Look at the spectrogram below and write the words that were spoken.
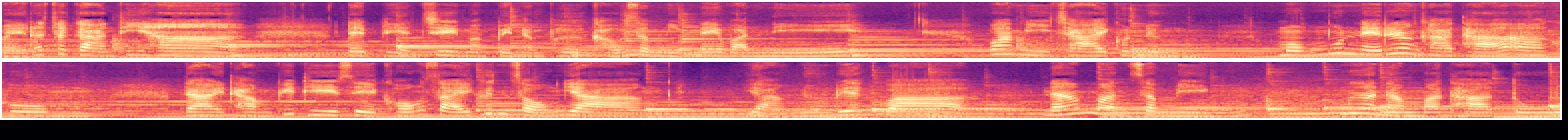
มัยรัชกาลที่ 5 ได้เปลี่ยนชื่อมาเป็นอำเภอเขาสมิงในวันนี้ ว่ามีชายคนหนึ่งหมกมุ่นในเรื่องคาถาอาคม ได้ทำพิธีเสกของใสขึ้นสองอย่าง อย่างหนึ่งเรียกว่า น้ำมันสมิง เมื่อนำมาทาตัว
